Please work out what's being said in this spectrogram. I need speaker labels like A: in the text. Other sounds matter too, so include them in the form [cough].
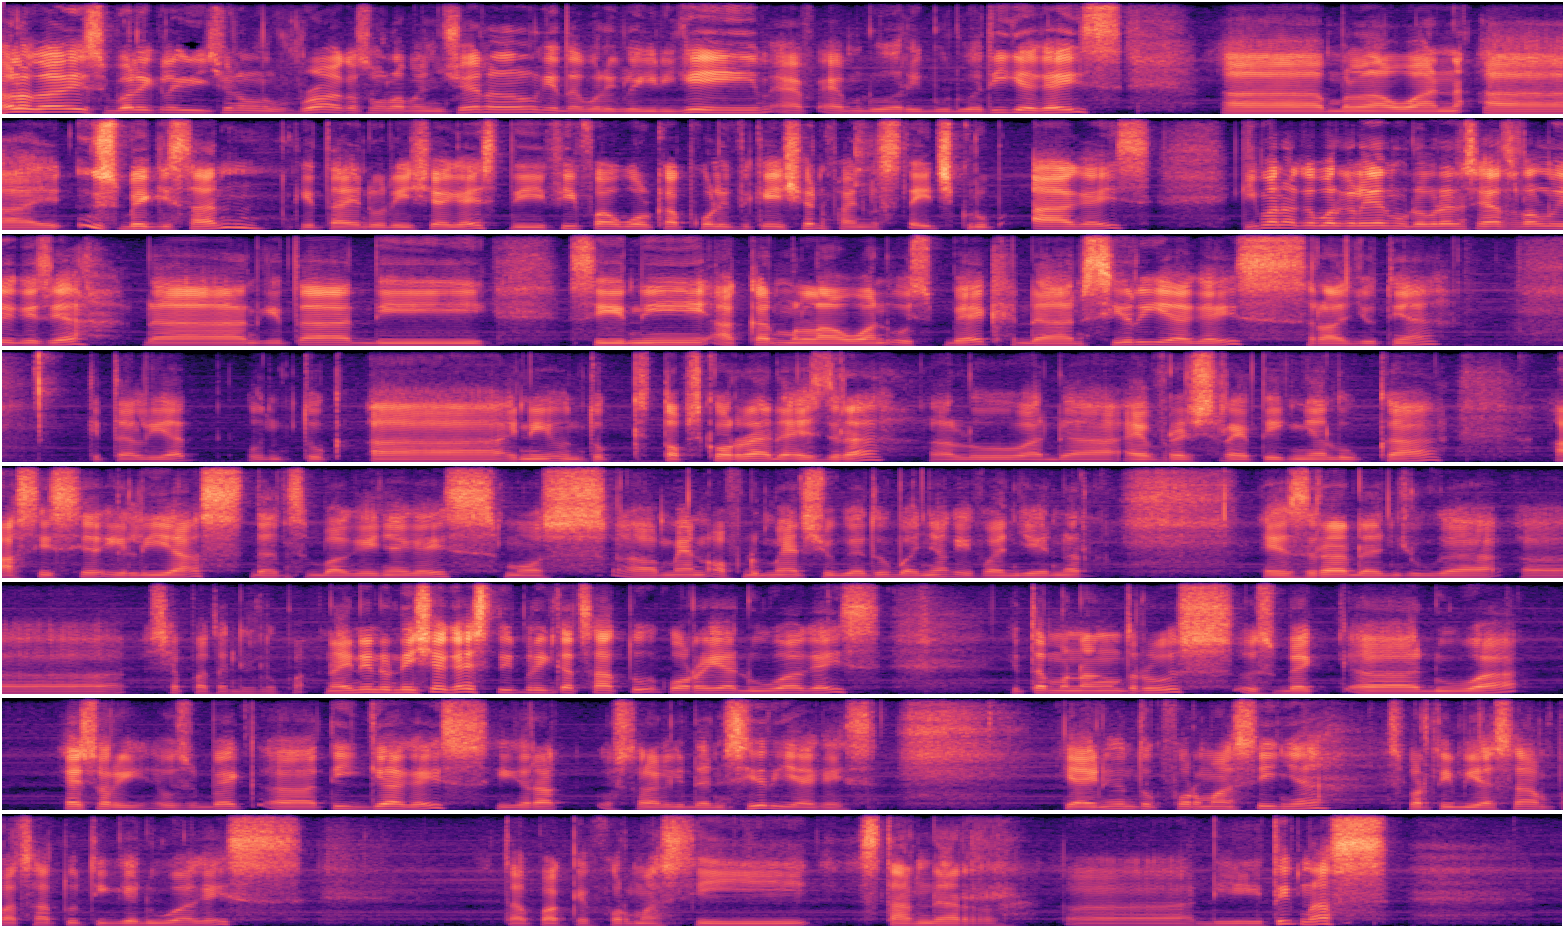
A: Halo guys, balik lagi di channel Raka Solaman Channel. Kita balik lagi di game FM 2023 guys. Uh, melawan uh, Uzbekistan kita Indonesia guys di FIFA World Cup Qualification Final Stage Grup A guys. Gimana kabar kalian? Mudah-mudahan sehat selalu ya guys ya. Dan kita di sini akan melawan Uzbek dan Syria guys. Selanjutnya kita lihat untuk uh, ini untuk top scorer ada Ezra lalu ada average ratingnya Luka asisnya Ilyas dan sebagainya guys. Most uh, man of the match juga tuh banyak Ivan Jenner Ezra dan juga uh, siapa tadi lupa. Nah ini Indonesia guys di peringkat satu Korea dua guys. Kita menang terus Uzbek uh, dua eh sorry Uzbek uh, tiga guys Irak Australia dan Syria guys. Ya ini untuk formasinya seperti biasa 4132 guys. Kita pakai formasi standar uh, di timnas.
